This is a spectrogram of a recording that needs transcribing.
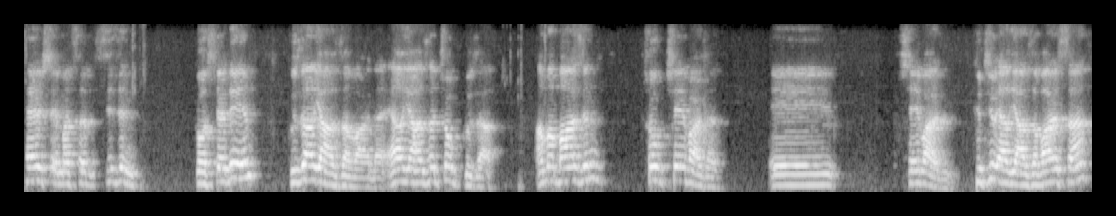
her şey mesela sizin gösterdiğim güzel yazda vardı. El yazda çok güzel. Ama bazen çok şey vardı. Ee, şey vardı. Kötü el yazda varsa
